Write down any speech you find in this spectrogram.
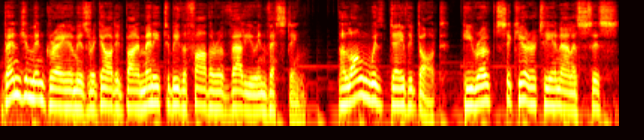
Benjamin Graham is regarded by many to be the father of value investing. Along with David Dodd, he wrote Security Analysis,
